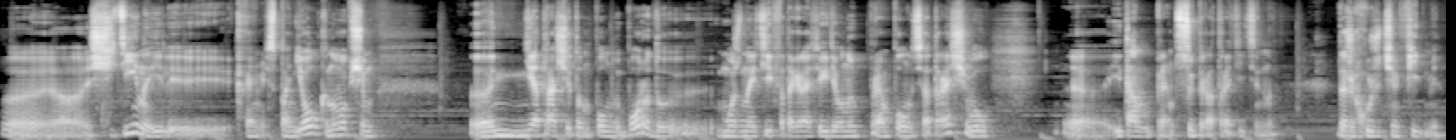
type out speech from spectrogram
э, щетина или какая-нибудь испаньолка. Ну, в общем, э, не отращивает он полную бороду. Можно найти фотографии, где он прям полностью отращивал. Э, и там прям супер отвратительно. Даже хуже, чем в фильме.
